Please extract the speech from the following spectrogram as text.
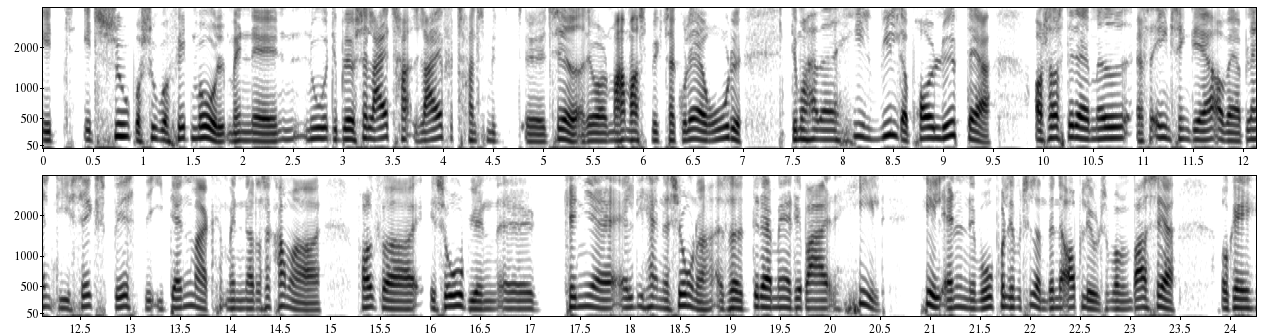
et, et super, super fedt mål, men øh, nu, det blev så live, live transmitteret, og det var en meget, meget spektakulær rute. Det må have været helt vildt at prøve at løbe der, og så også det der med, altså en ting det er at være blandt de seks bedste i Danmark, men når der så kommer folk fra Etiopien, øh, Kenya, alle de her nationer. Altså det der med, at det er bare et helt, helt andet niveau. Prøv lige at fortælle om den der oplevelse, hvor man bare ser, okay,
